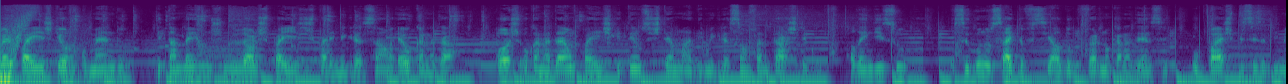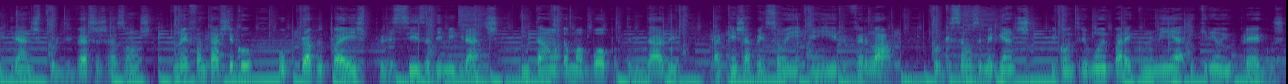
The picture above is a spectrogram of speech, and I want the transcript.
Primeiro país que eu recomendo e também um dos melhores países para imigração é o Canadá, pois o Canadá é um país que tem um sistema de imigração fantástico. Além disso, segundo o site oficial do governo canadense, o país precisa de imigrantes por diversas razões. Não é fantástico? O próprio país precisa de imigrantes, então é uma boa oportunidade para quem já pensou em ir ver lá porque são os imigrantes que contribuem para a economia e criam empregos.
